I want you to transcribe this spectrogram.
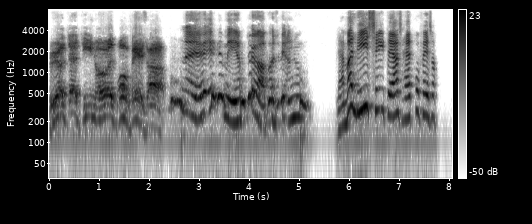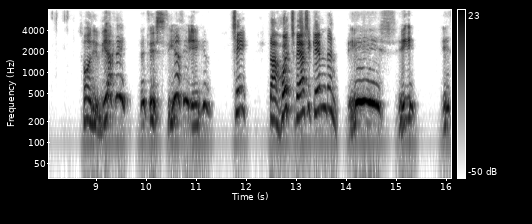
Hørte de noget, professor? Nej, ikke mere. Det er på svær nu. Lad mig lige se deres hat, professor. Tror de virkelig? Det siger de ikke. Se, der er hul tværs igennem den. Vi se et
